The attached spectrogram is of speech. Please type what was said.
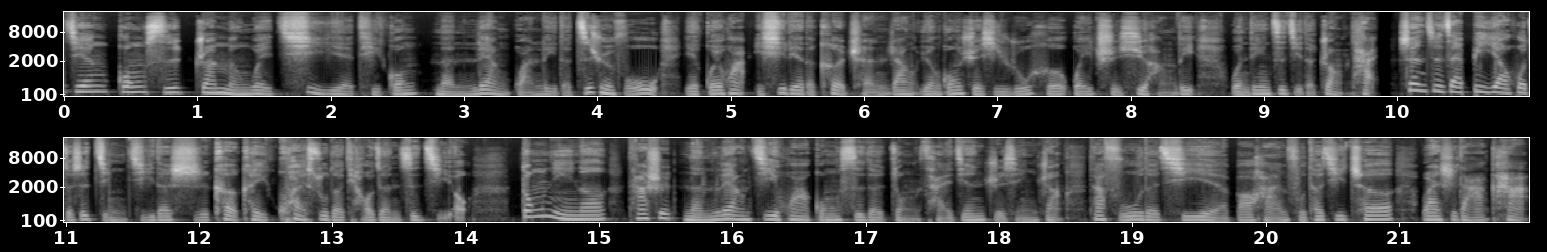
间公司专门为企业提供能量管理的咨询服务，也规划一系列的课程，让员工学习如何维持续航。力稳定自己的状态，甚至在必要或者是紧急的时刻，可以快速的调整自己哦。东尼呢，他是能量计划公司的总裁兼执行长，他服务的企业包含福特汽车、万事达卡、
